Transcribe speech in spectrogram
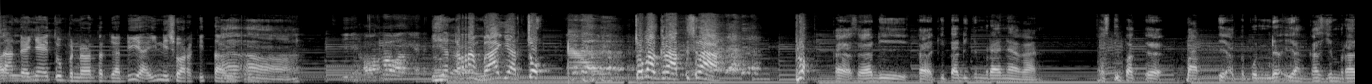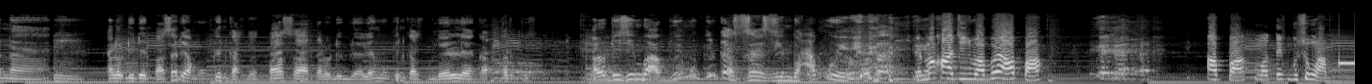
seandainya itu beneran terjadi ya ini suara kita ah, gitu ah. Ini awang-awang ya. iya karena bayar cok coba gratis lah blok kayak saya di kayak kita di Jembrana kan pasti pakai batik ataupun enggak yang khas Jembrana. hmm. Kalau di Denpasar ya mungkin khas Denpasar, kalau di Beleleng mungkin khas Beleleng, nggak ngerti. Kalau di Zimbabwe mungkin khas Zimbabwe. emang kaji Zimbabwe apa? Apa? Motif busung lampu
